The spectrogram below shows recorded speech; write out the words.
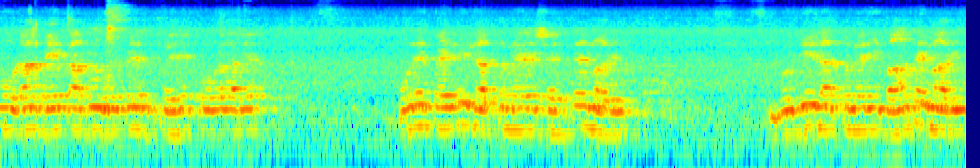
ਘੋੜਾ ਬੇਕਾਬੂ ਹੋ ਕੇ ਮੇਰੇ ਕੋਲ ਆ ਗਿਆ। ਉਹਨੇ ਪਹਿਲੀ ਲੱਤ ਮੇਰੇ ਸਿਰ ਤੇ ਮਾਰੀ, ਦੂਜੀ ਲੱਤ ਮੇਰੀ ਬਾਹ ਤੇ ਮਾਰੀ,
